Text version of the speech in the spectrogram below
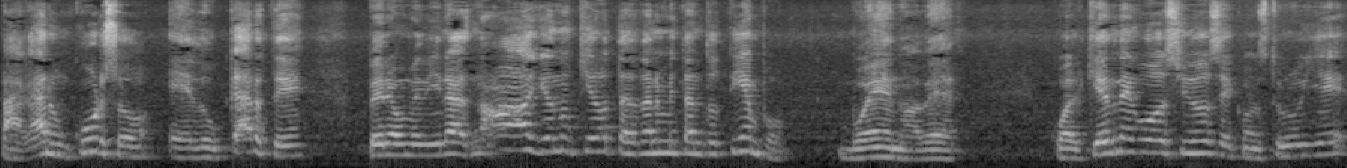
pagar un curso, educarte, pero me dirás, no, yo no quiero tardarme tanto tiempo. Bueno, a ver, cualquier negocio se construye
